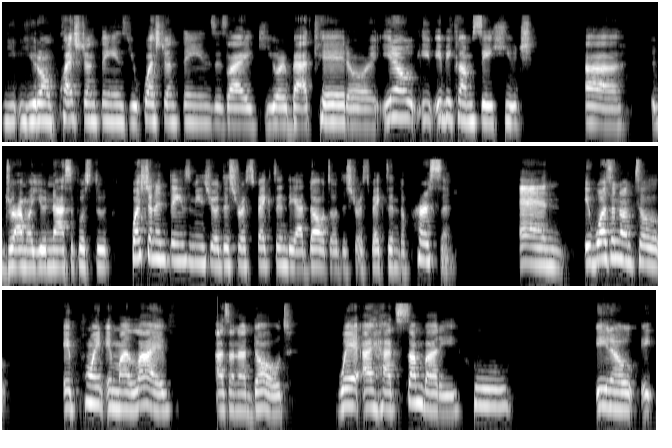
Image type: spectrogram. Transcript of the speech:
you, you don't question things, you question things is like you're a bad kid, or you know, it, it becomes a huge uh drama. You're not supposed to questioning things means you're disrespecting the adult or disrespecting the person. And it wasn't until a point in my life as an adult where I had somebody who, you know, it,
